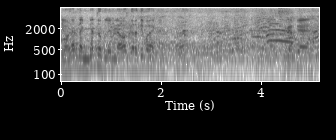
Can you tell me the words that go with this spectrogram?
एवढ्या दंग्यात झोपले म्हणजे गर्दी बघा की. किती गर्दी आहे.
